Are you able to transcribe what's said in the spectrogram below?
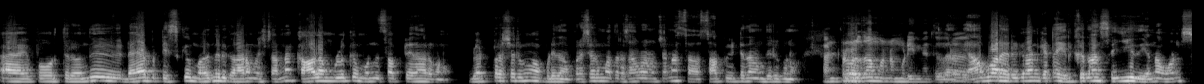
இப்போ ஒருத்தர் வந்து டயபெட்டிஸ்க்கு மருந்து எடுக்க ஆரம்பிச்சிட்டாருன்னா காலம் முழுக்க மருந்து சாப்பிட்டே தான் இருக்கணும். பிளட் ப்ரெஷருக்கும் அப்படிதான். ப்ரெஷர் மாத்திரை சாப்பிட ஆரம்பிச்சோன்னா சா- சாப்பிட்டுக்கிட்டே தான் வந்து இருக்கணும். கண்ட்ரோல் தான் பண்ண முடியுமே தவிர. வியாபாரம் இருக்கான்னு கேட்டா இருக்கதான் செய்யுது. ஏன்னா ஒன்ஸ்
